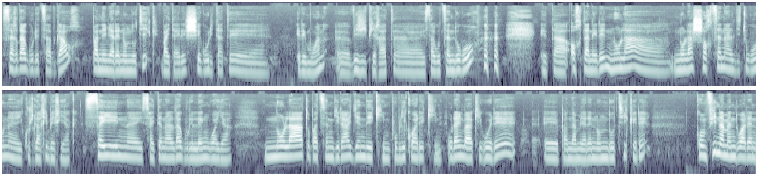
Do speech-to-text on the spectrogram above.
Zer da guretzat gaur, pandemiaren ondotik, baita ere seguritate ere moan, uh, vigipirat uh, ezagutzen dugu, eta hortan ere nola, nola sortzen alditugun uh, ikusgarri behiak. Zein uh, izaiten alda gure lenguaia, nola topatzen gira jendeekin, publikoarekin. Orain badakigu ere, e, pandemiaren ondotik ere, konfinamenduaren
